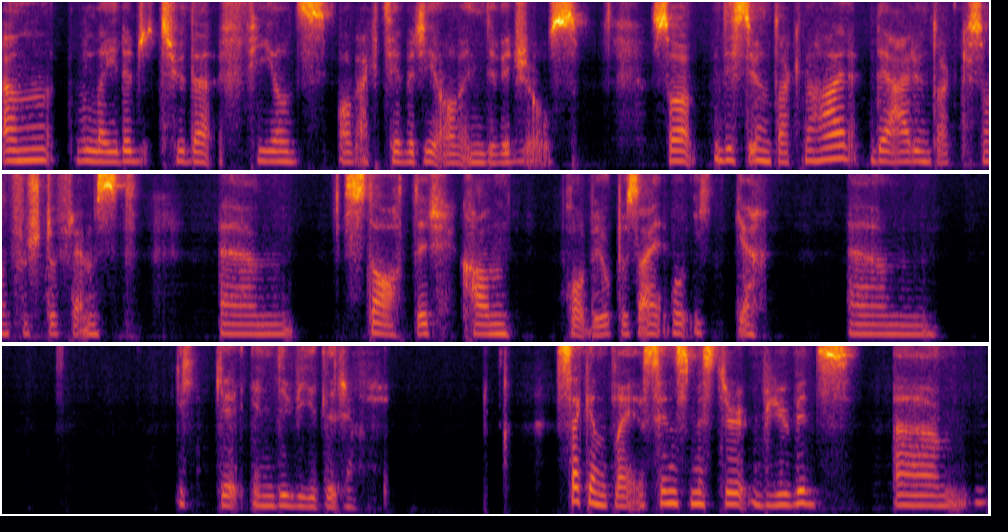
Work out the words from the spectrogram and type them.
unrelated to the fields of activity of individuals. Så disse unntakene her, det er unntak som først og fremst um, stater kan påberope seg, og ikke um, ikke individer. Secondly, since Mr. Buvid's um,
